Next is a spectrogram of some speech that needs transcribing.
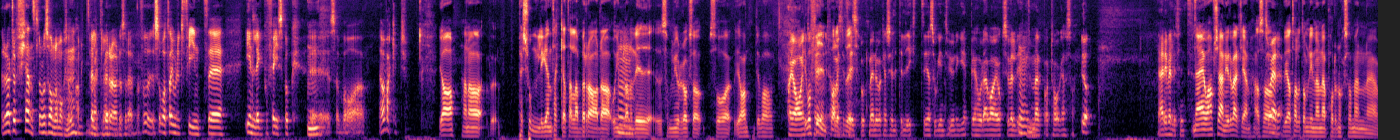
rört upp känslor hos honom också. Mm, han har blivit väldigt verkligen. berörd och sådär. Man får- Så att han gjorde ett fint eh, inlägg på Facebook. Mm. Eh, som var, det var vackert. Ja, han har personligen tackat alla berörda och inblandade i, som gjorde det också. Så ja, det var... Ja, jag har Det var fint på alla inte sätt. Facebook men det var kanske lite likt. Jag såg intervjun i GP och där var jag också väldigt Mm. märkbart tagen. Så. Ja. Nej, det är väldigt fint. Nej, och han förtjänar ju det verkligen. Alltså, Så är det. Vi har talat om det innan den här podden också, men eh,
